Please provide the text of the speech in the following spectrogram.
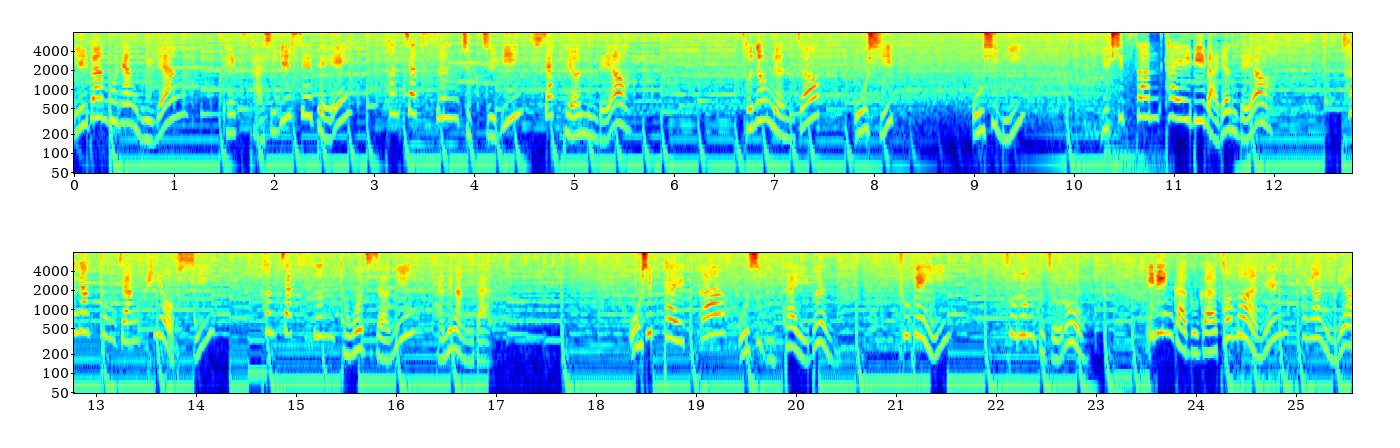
일반 분양 물량 141세대의 선착순 줍줍이 시작되었는데요. 전용 면적 50, 52, 63 타입이 마련되어 청약 통장 필요 없이 선착순 동호 지정이 가능합니다. 50 타입과 52 타입은 투베이, 투룸 구조로 1인 가구가 선호하는 평형이며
